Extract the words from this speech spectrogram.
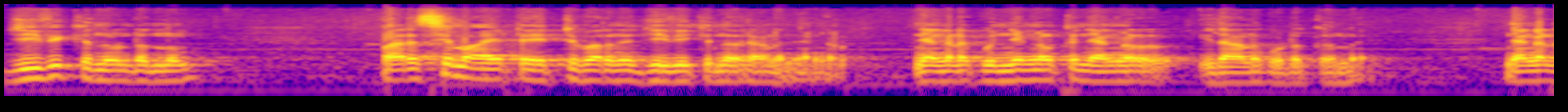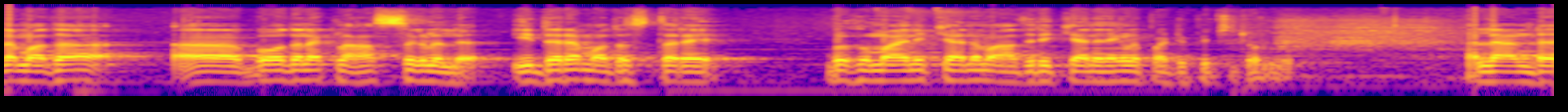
ജീവിക്കുന്നുണ്ടെന്നും പരസ്യമായിട്ട് ഏറ്റുപറഞ്ഞ് ജീവിക്കുന്നവരാണ് ഞങ്ങൾ. ഞങ്ങളുടെ കുഞ്ഞുങ്ങൾക്ക് ഞങ്ങൾ ഇതാണ് കൊടുക്കുന്നത്. ഞങ്ങളുടെ മത ബോധന ക്ലാസ്സുകളിൽ ഇതര മതസ്ഥരെ ബഹുമാനിക്കാനും ആദരിക്കാനും ഞങ്ങൾ പഠിപ്പിച്ചിട്ടുള്ളൂ അല്ലാണ്ട്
